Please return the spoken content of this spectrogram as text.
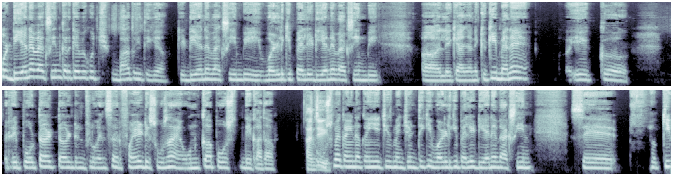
को डीएनए वैक्सीन करके भी कुछ बात हुई थी क्या? कि डीएनए वैक्सीन भी वर्ल्ड की पहली डीएनए वैक्सीन भी लेके आ जाने। क्योंकि मैंने एक reporter turn influencer Faye D'Souza है उनका पोस्ट देखा था। हाँ जी। उसमें कहीं ना कहीं ये चीज़ मेंशन थी कि वर्ल्ड की पहली डीएनए वैक्सीन से की,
